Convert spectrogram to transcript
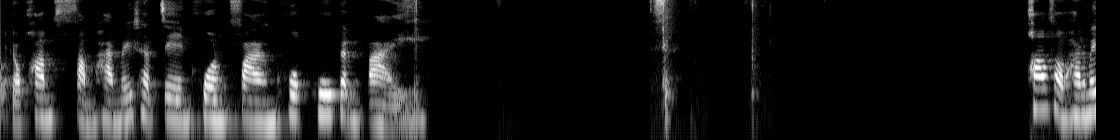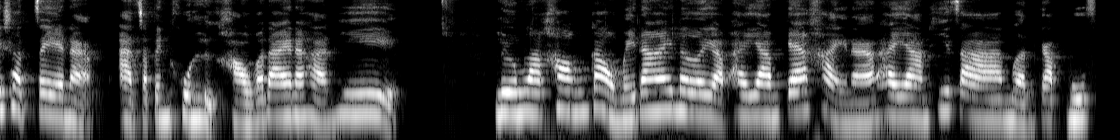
ดกับความสัมพันธ์ไม่ชัดเจนควรฟังควบคู่กันไป ความสัมพันธ์ไม่ชัดเจนอะอาจจะเป็นคุณหรือเขาก็ได้นะคะที่ลืมรักครั้งเก่าไม่ได้เลยอะพยายามแก้ไขนะ พยายามที่จะเหมือนกับ move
